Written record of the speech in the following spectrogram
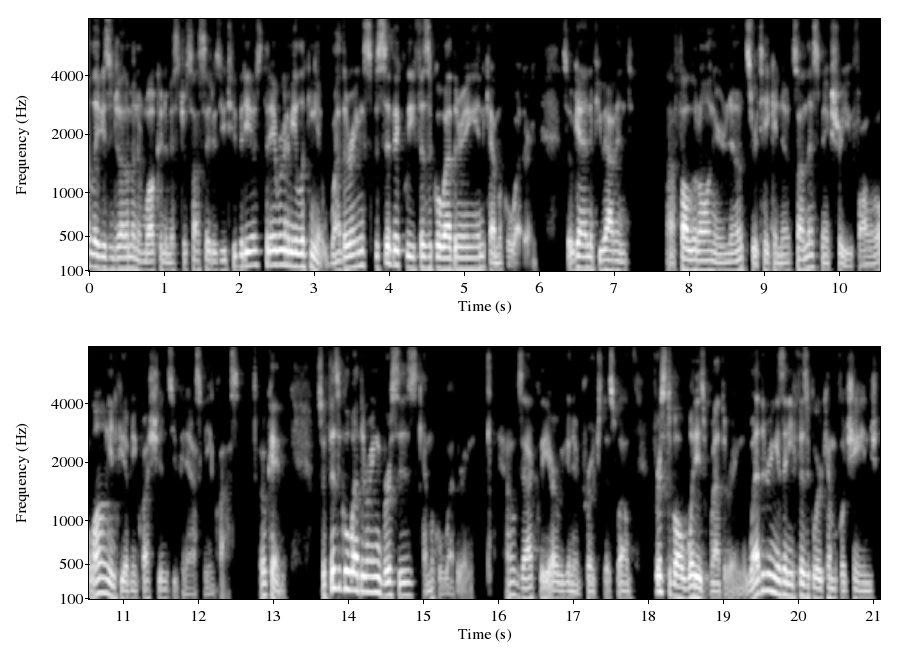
ladies and gentlemen, and welcome to Mr. Saucedo's YouTube videos. Today we're going to be looking at weathering, specifically physical weathering and chemical weathering. So again, if you haven't uh, followed along your notes or taken notes on this, make sure you follow along. And if you have any questions, you can ask me in class. Okay, so physical weathering versus chemical weathering. How exactly are we going to approach this? Well, first of all, what is weathering? Weathering is any physical or chemical change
